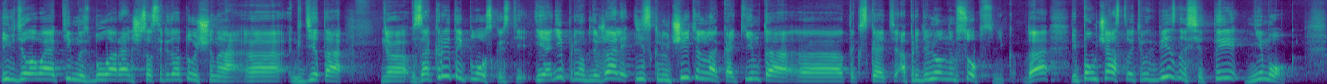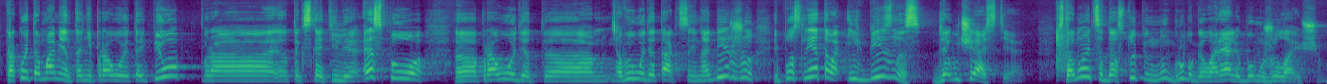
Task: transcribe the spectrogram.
их деловая активность была раньше сосредоточена э, где-то э, в закрытой плоскости, и они принадлежали исключительно каким-то, э, так сказать, определенным собственникам. Да? И поучаствовать в их бизнесе ты не мог. В какой-то момент они проводят IPO, про, так сказать, или СПО, э, проводят, э, выводят акции на биржу, и после этого их бизнес для участия становится доступен, ну, грубо говоря, любому желающему.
